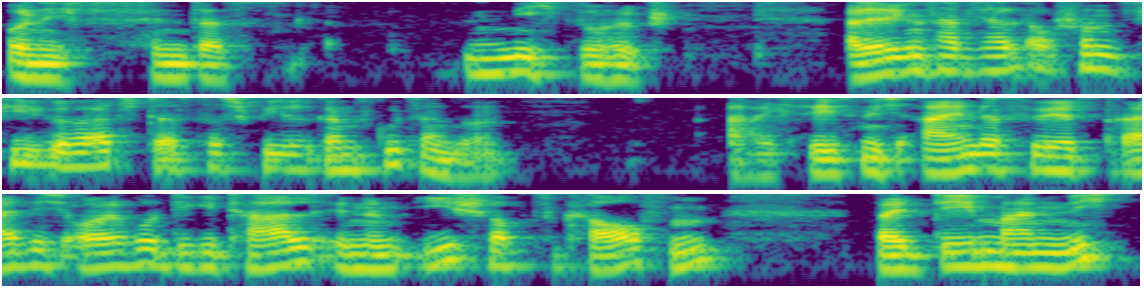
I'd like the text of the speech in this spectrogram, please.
Und ich finde das nicht so hübsch. Allerdings habe ich halt auch schon viel gehört, dass das Spiel ganz gut sein soll. Aber ich sehe es nicht ein, dafür jetzt 30 Euro digital in einem E-Shop zu kaufen, bei dem man nicht,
